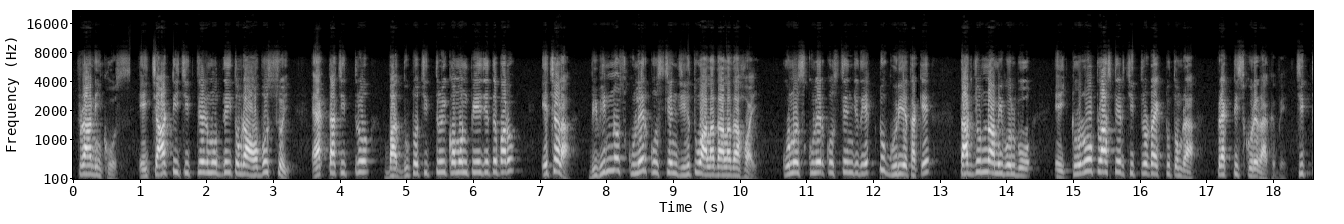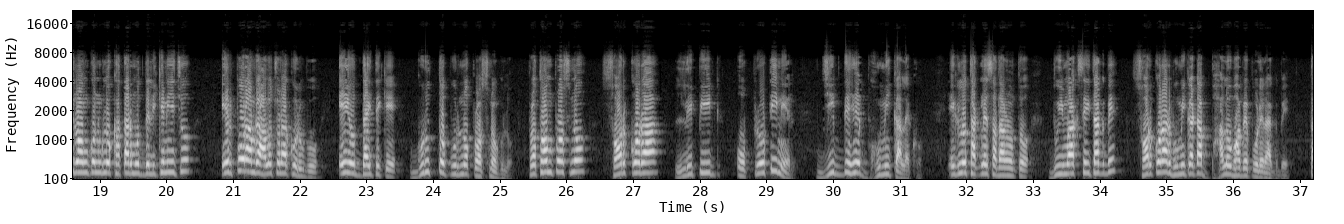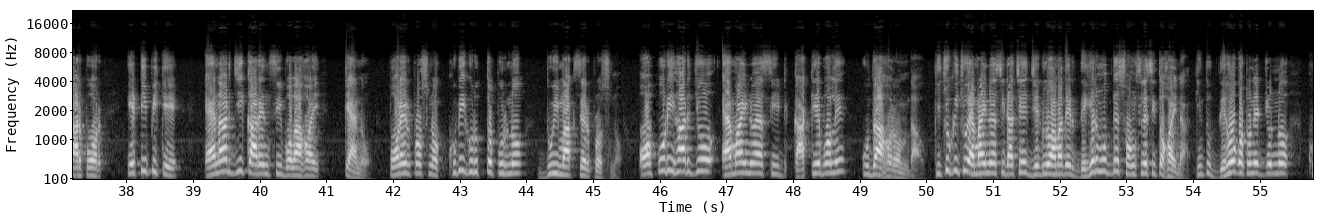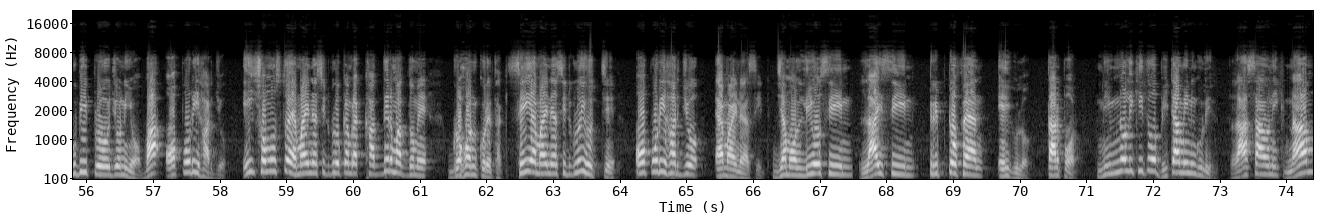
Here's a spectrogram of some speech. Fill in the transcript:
প্রাণী কোষ। এই চারটি চিত্রের মধ্যেই তোমরা অবশ্যই একটা চিত্র বা দুটো চিত্রই কমন পেয়ে যেতে পারো। এছাড়া বিভিন্ন স্কুলের কোশ্চেন যেহেতু আলাদা আলাদা হয়, কোনো স্কুলের কোশ্চেন যদি একটু ঘুরিয়ে থাকে, তার জন্য আমি বলব এই ক্লোরোপ্লাস্টের চিত্রটা একটু তোমরা প্র্যাকটিস করে রাখবে। চিত্র অঙ্কনগুলো খাতার মধ্যে লিখে নিয়েছো। এরপর আমরা আলোচনা করব এই অধ্যায় থেকে গুরুত্বপূর্ণ প্রশ্নগুলো। প্রথম প্রশ্ন, শর্করা লিপিড ও প্রোটিনের জীবদেহে ভূমিকা লেখো। এগুলো থাকলে সাধারণত দুই মার্কসেই থাকবে, শর্করার ভূমিকাটা ভালোভাবে পড়ে রাখবে। তারপর এটিপিকে এনার্জি কারেন্সি বলা হয় কেন? পরের প্রশ্ন খুবই গুরুত্বপূর্ণ, দুই মার্কসের প্রশ্ন। অপরিহার্য অ্যামাইনো অ্যাসিড কাকে বলে? উদাহরণ দাও। কিছু কিছু অ্যামাইনো অ্যাসিড আছে যেগুলো আমাদের দেহের মধ্যে সংশ্লেষিত হয় না, কিন্তু দেহ গঠনের জন্য খুবই প্রয়োজনীয় বা অপরিহার্য। এই সমস্ত অ্যামাইনো অ্যাসিডগুলোকে আমরা খাদ্যের মাধ্যমে গ্রহণ করে থাকি। সেই অ্যামাইনো অ্যাসিডগুলোই হচ্ছে অপরিহার্য অ্যামাইনো অ্যাসিড, যেমন লিওসিন, লাইসিন, ট্রিপ্টোফ্যান এইগুলো। তারপর, নিম্নলিখিত ভিটামিনগুলির রাসায়নিক নাম,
